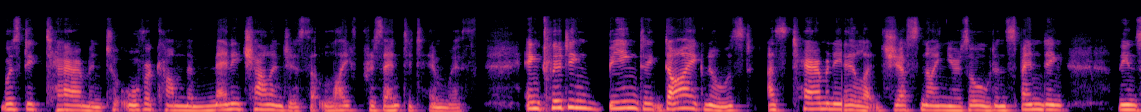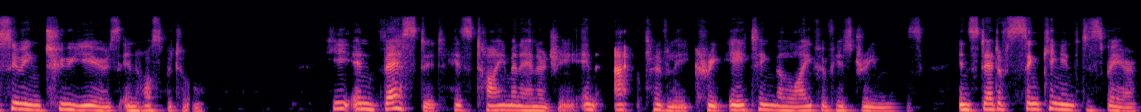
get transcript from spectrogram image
was determined to overcome the many challenges that life presented him with, including being diagnosed as terminally ill at just nine years old and spending the ensuing two years in hospital. He invested his time and energy in actively creating the life of his dreams instead of sinking into despair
